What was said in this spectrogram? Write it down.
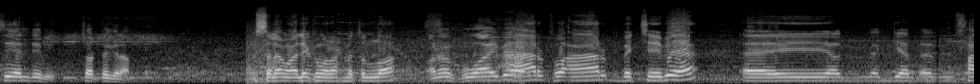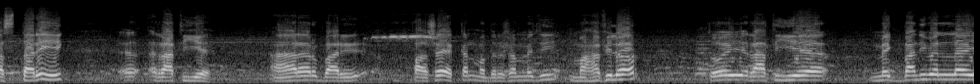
সিএনটিভি, চট্টগ্রাম। আসসালামু আলাইকুম রহমতুল্লাহ। আর আর বেচেবে পাঁচ তারিখ রাতিয়ে আর আর বাড়ির পাশে একখান মাদ্রাসা মেজি মাহফিলর তো এই রাতিয়ে মেঘ বাঁধি পেলাই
